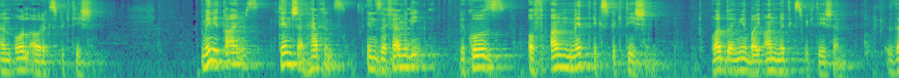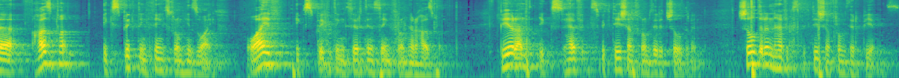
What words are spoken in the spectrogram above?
and all our expectations. Many times, tension happens in the family because of unmet expectation. What do I mean by unmet expectation? The husband expecting things from his wife, wife expecting certain things from her husband. Parents ex- have expectation from their children. Children have expectation from their parents.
